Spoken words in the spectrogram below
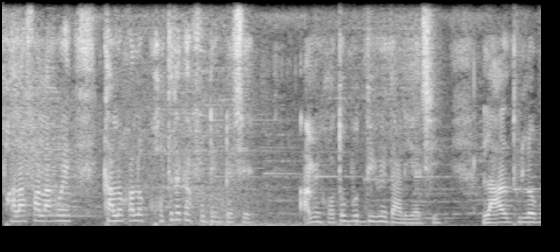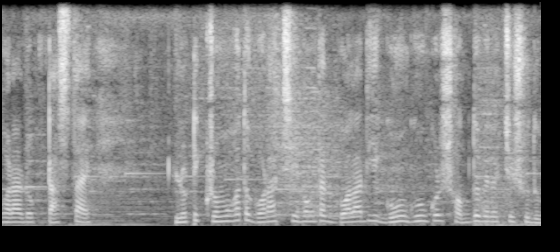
ফালা ফালা হয়ে কালো কালো ক্ষতরেখা ফুটে উঠেছে। আমি হতবুদ্ধি হয়ে দাঁড়িয়ে আছি। লাল ধুলো ভরা লোক রাস্তায় লোকটি ক্রমাগত গড়াচ্ছে এবং তার গলা দিয়ে গুঁ গুঁ করে শব্দ বেরোচ্ছে শুধু।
